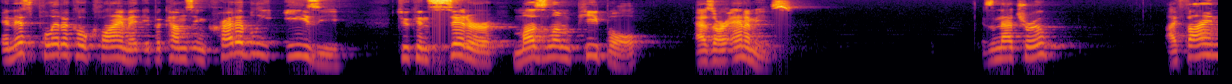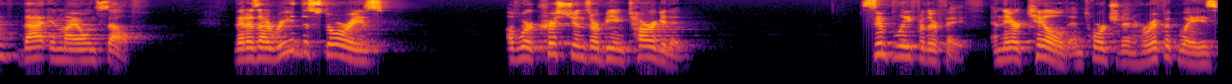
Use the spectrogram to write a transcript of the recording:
in this political climate, it becomes incredibly easy to consider Muslim people as our enemies. Isn't that true? I find that in my own self. That as I read the stories of where Christians are being targeted simply for their faith, and they are killed and tortured in horrific ways,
